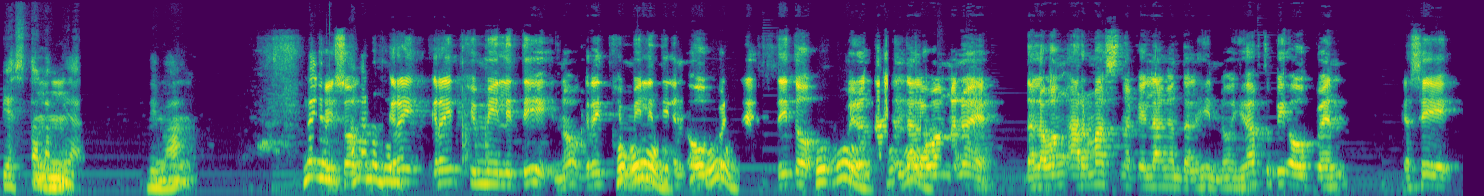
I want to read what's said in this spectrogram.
piyesta lang Mhm. yan. Di ba? Mhm. Ngayon, Okay, so ang ano doon- great great humility, no? Great Oo, humility and oo. openness. Dito, Oo, meron tayong oo. dalawang ano eh, dalawang armas na kailangan dalhin, no? You have to be open kasi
